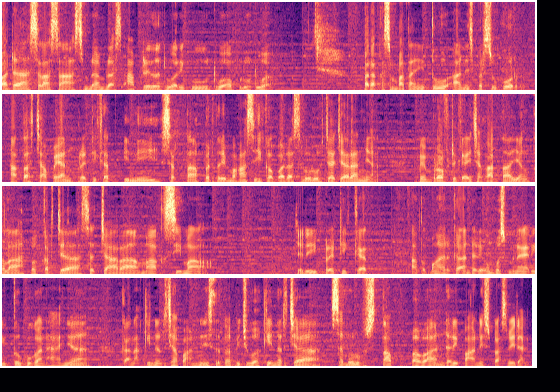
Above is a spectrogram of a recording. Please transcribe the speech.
pada Selasa 19 April 2022. Pada kesempatan itu, Anies bersyukur atas capaian predikat ini serta berterima kasih kepada seluruh jajarannya, Pemprov DKI Jakarta yang telah bekerja secara maksimal. Jadi predikat atau penghargaan dari Ombudsman RI itu bukan hanya karena kinerja Pak Anies tetapi juga kinerja seluruh staf bawahan dari Pak Anies Baswedan.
